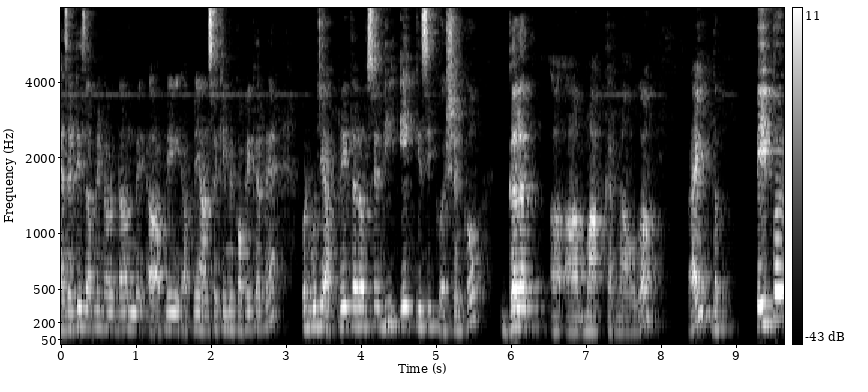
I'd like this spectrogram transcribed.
as it is अपनी नोट डाउन में अपनी अपनी आंसर की में कॉपी करने हैं बट मुझे अपनी तरफ़ से भी एक किसी क्वेश्चन को गलत मार्क करना होगा right the paper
